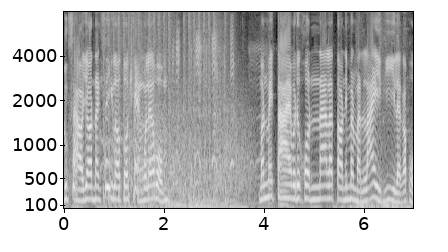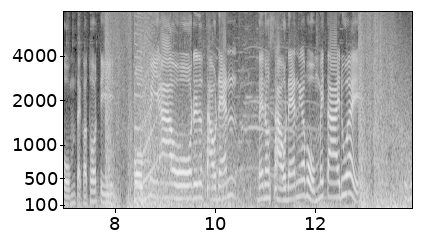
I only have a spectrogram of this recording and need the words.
ลูกสาวยอดนักซิ่งเราตัวแข็งไปแล้วครับผม มันไม่ตายว่ะทุกคนนะ แล้วตอนนี้มันมาไล่พี่แล้วครับผม แต่ก็โทษทีผมมีอาโอไดโนเสาร์แดนไดโนเสาร์แดนครับผมไม่ตายด้วย โอ้โห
